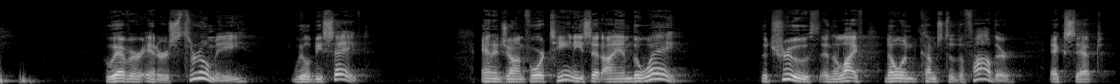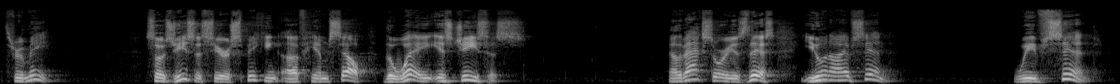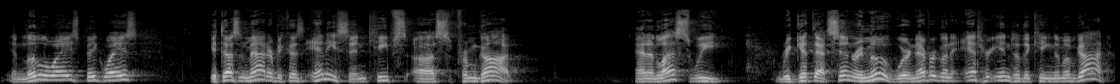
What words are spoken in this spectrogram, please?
Whoever enters through me will be saved. And in John 14, he said, I am the way, the truth, and the life. No one comes to the Father except through me. So Jesus here is speaking of himself. The way is Jesus. Now, the backstory is this you and I have sinned. We've sinned in little ways, big ways. It doesn't matter because any sin keeps us from God. And unless we get that sin removed, we're never going to enter into the kingdom of God,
